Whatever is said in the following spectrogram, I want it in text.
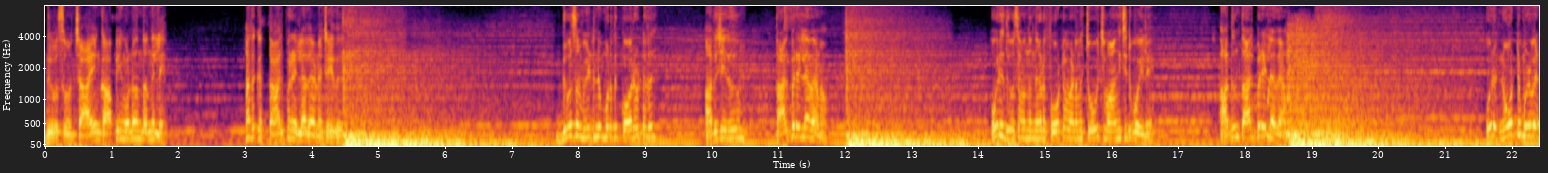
ദിവസവും ചായയും കാപ്പിയും കൊണ്ടൊന്നും തന്നില്ലേ? അതൊക്കെ താല്പര്യമില്ലാതെയാണ് ചെയ്ത്. ദിവസം വീട്ടിന്റെ പുറത്ത് കോലോട്ടത് അത് ചെയ്തതും താല്പര്യമില്ലാതാണോ ഒരു ദിവസം വന്ന് നിങ്ങളുടെ ഫോട്ടോ വേണമെന്ന് ചോദിച്ചു വാങ്ങിച്ചിട്ട് പോയില്ലേ? അതും താല്പര്യമില്ലാതെയാണോ? ഒരു നോട്ട് മുഴുവൻ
